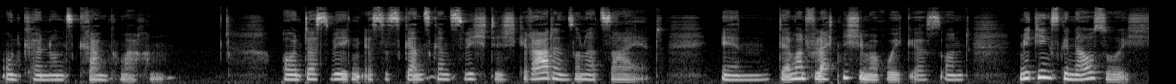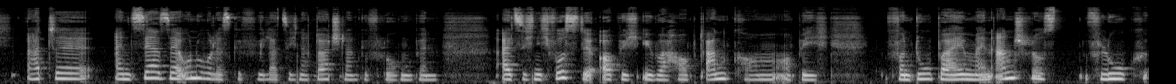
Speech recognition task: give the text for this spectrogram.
und können uns krank machen. Und deswegen ist es ganz, ganz wichtig, gerade in so einer Zeit, in der man vielleicht nicht immer ruhig ist. Und mir ging es genauso. Ich hatte ein sehr, sehr unwohles Gefühl, als ich nach Deutschland geflogen bin, als ich nicht wusste, ob ich überhaupt ankomme, ob ich von Dubai meinen Anschlussflug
